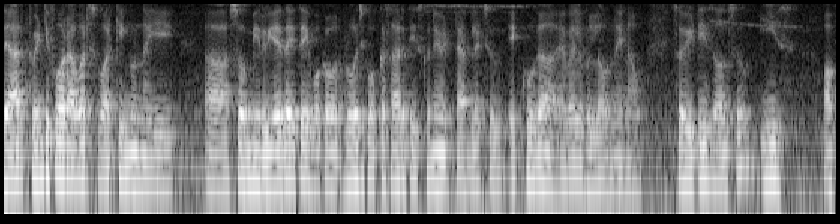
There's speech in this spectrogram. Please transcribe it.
They are twenty four hours working ఉన్నాయి. సో మీరు ఏదైతే ఒక రోజుకు ఒక్కసారి తీసుకునే ట్యాబ్లెట్స్ ఎక్కువగా అవైలబుల్లో ఉన్నాయి నా so it is also is of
